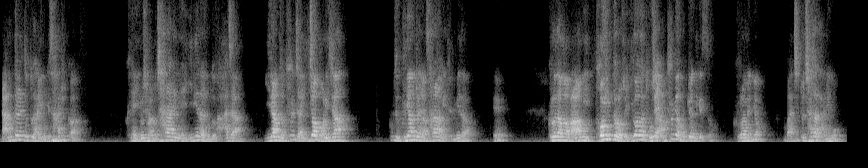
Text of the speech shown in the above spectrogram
남들도 다 이렇게 사니까 그냥 이러지 말고 차라리 그냥 일이나 정도 다 하자 일하면서 풀자 잊어버리자 그래서 그냥 저냥 살아가게 됩니다. 예. 그러다가 마음이 더 힘들어져 이거는 도저히 안 풀면 못 견디겠어. 그러면요 맛집도 찾아다니고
